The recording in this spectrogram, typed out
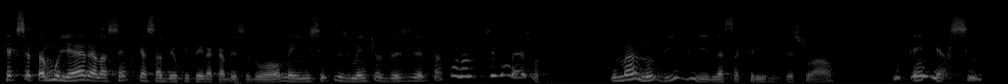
O que, é que você está? Mulher, ela sempre quer saber o que tem na cabeça do homem e simplesmente, às vezes, ele está falando consigo mesmo. Irmã, não vive nessa crise pessoal. Entende? É assim.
